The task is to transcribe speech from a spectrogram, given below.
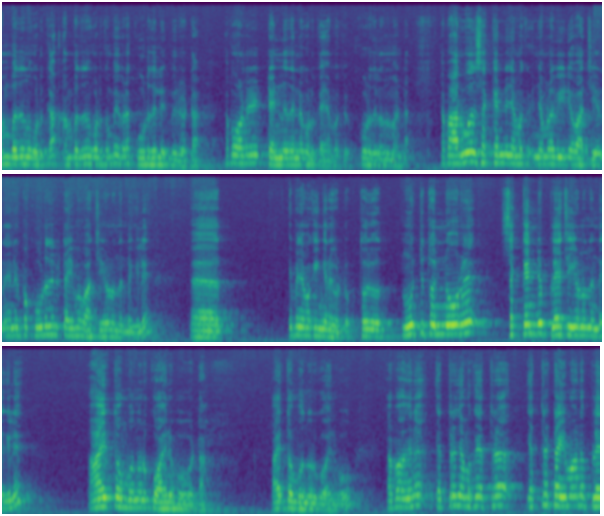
അമ്പത് എന്ന് കൊടുക്കുക അമ്പത് എന്ന് കൊടുക്കുമ്പോൾ ഇവിടെ കൂടുതൽ വരും കേട്ടോ. അപ്പോൾ ഓൾറെഡി ടെൻ തന്നെ കൊടുക്കാം നമുക്ക് കൂടുതലൊന്നും വേണ്ട. അപ്പോൾ അറുപത് സെക്കൻഡ് നമുക്ക് നമ്മളെ വീഡിയോ വാച്ച് ചെയ്യണം. ഞാനിപ്പോൾ കൂടുതൽ ടൈം വാച്ച് ചെയ്യണമെന്നുണ്ടെങ്കിൽ ഇപ്പം നമുക്ക് ഇങ്ങനെ കിട്ടും. നൂറ്റി തൊണ്ണൂറ് സെക്കൻഡ് പ്ലേ ചെയ്യണമെന്നുണ്ടെങ്കിൽ ആയിരത്തി ഒമ്പതിനൂറ് കോയിന് പോകും കേട്ടോ. ആയിരത്തി ഒമ്പതിനൂറ് കോയിന് പോകും അപ്പോൾ അങ്ങനെ എത്ര നമുക്ക് എത്ര എത്ര ടൈമാണ് പ്ലേ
